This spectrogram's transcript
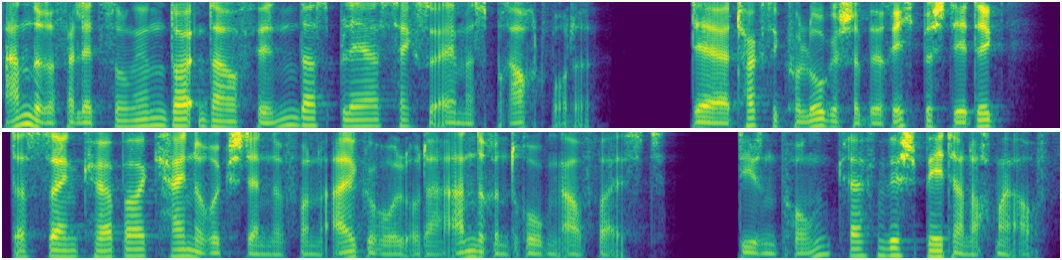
Andere Verletzungen deuten darauf hin, dass Blair sexuell missbraucht wurde. Der toxikologische Bericht bestätigt, dass sein Körper keine Rückstände von Alkohol oder anderen Drogen aufweist. Diesen Punkt greifen wir später nochmal auf.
